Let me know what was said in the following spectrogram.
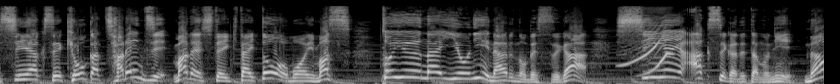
新アクセ強化チャレンジまでしていきたいと思います。という内容になるのですが、新円アクセが出たのに、な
